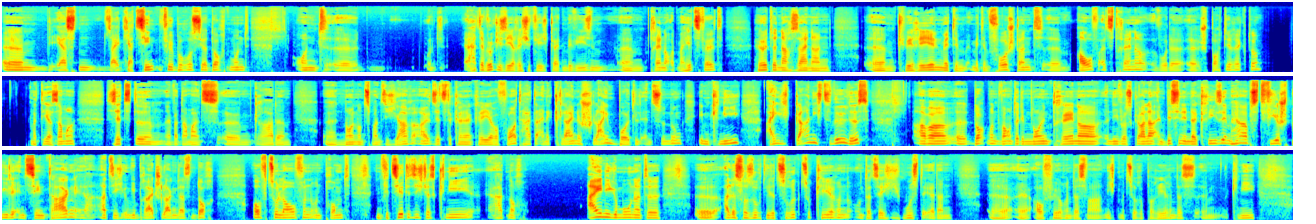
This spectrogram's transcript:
ähm, die ersten seit Jahrzehnten für Borussia Dortmund. Und, äh, und er hat ja wirklich seherische Fähigkeiten bewiesen. Ähm, Trainer Ottmar Hitzfeld hörte nach seinen ähm, Querelen mit dem, mit dem Vorstand ähm, auf als Trainer, wurde äh, Sportdirektor. Matthias Sammer setzte, er war damals ähm, gerade äh, 29 Jahre alt, setzte keine Karriere fort, hatte eine kleine Schleimbeutelentzündung im Knie, eigentlich gar nichts Wildes, aber äh, Dortmund war unter dem neuen Trainer Nivo Scala ein bisschen in der Krise im Herbst. Vier Spiele in zehn Tagen. Er hat sich irgendwie breitschlagen lassen, doch aufzulaufen und prompt infizierte sich das Knie. Er hat noch einige Monate äh, alles versucht, wieder zurückzukehren und tatsächlich musste er dann äh, äh aufhören. Das war nicht mehr zu reparieren, das ähm, Knie.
